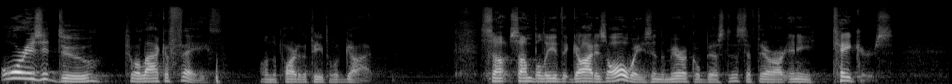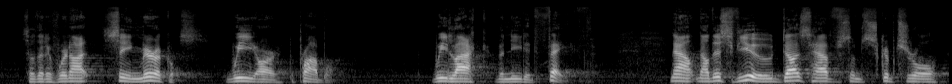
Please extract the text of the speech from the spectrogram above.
or is it due to a lack of faith on the part of the people of God? Some, some believe that God is always in the miracle business if there are any takers. So that if we're not seeing miracles, we are the problem. We lack the needed faith. Now, now this view does have some scriptural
